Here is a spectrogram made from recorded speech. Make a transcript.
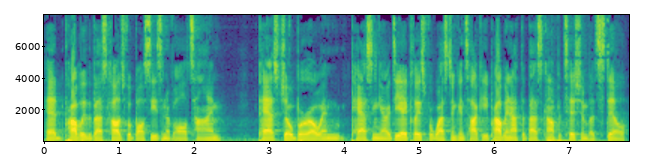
had probably the best college football season of all time, past Joe Burrow in passing. Yeah, he plays for Western Kentucky. Probably not the best competition, but still.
